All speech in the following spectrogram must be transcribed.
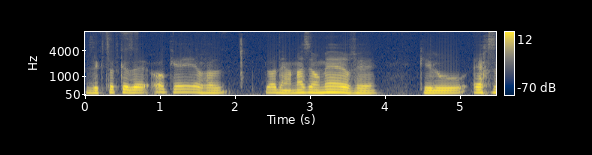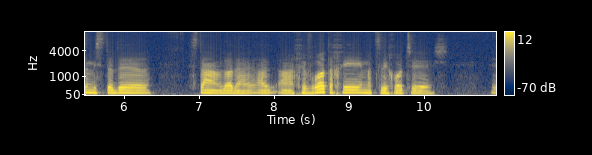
זה קצת כזה, אוקיי, אבל לא יודע, מה זה אומר, וכאילו, איך זה מסתדר, סתם, לא יודע, החברות הכי מצליחות שיש. אמ,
